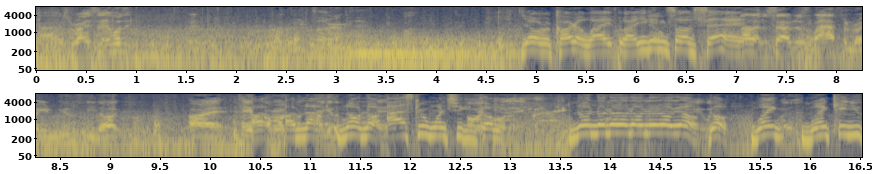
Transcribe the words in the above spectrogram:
Guys, right? So it was. Tell her everything. Yo, Ricardo, why why are you getting so upset? Not upset. I'm just laughing, bro. You're goofy, dog. All right. Hey, I, I'm, I'm not. No, no. Ask her when she can Oh, come. Hold on. No, no, no, no, no, no, no, Wait, wait. no. When What? when can you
